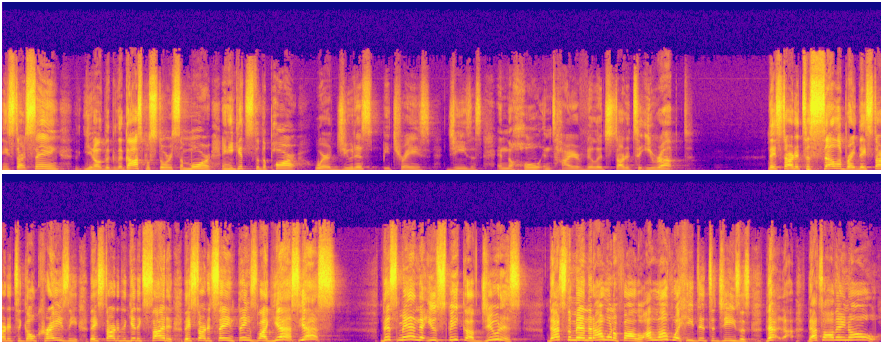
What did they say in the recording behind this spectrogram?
He starts saying, you know, the, the gospel story some more, and he gets to the part where Judas betrays Jesus. And the whole entire village started to erupt. They started to celebrate. They started to go crazy. They started to get excited. They started saying things like, Yes, yes, this man that you speak of, Judas, that's the man that I want to follow. I love what he did to Jesus. That, that's all they know.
